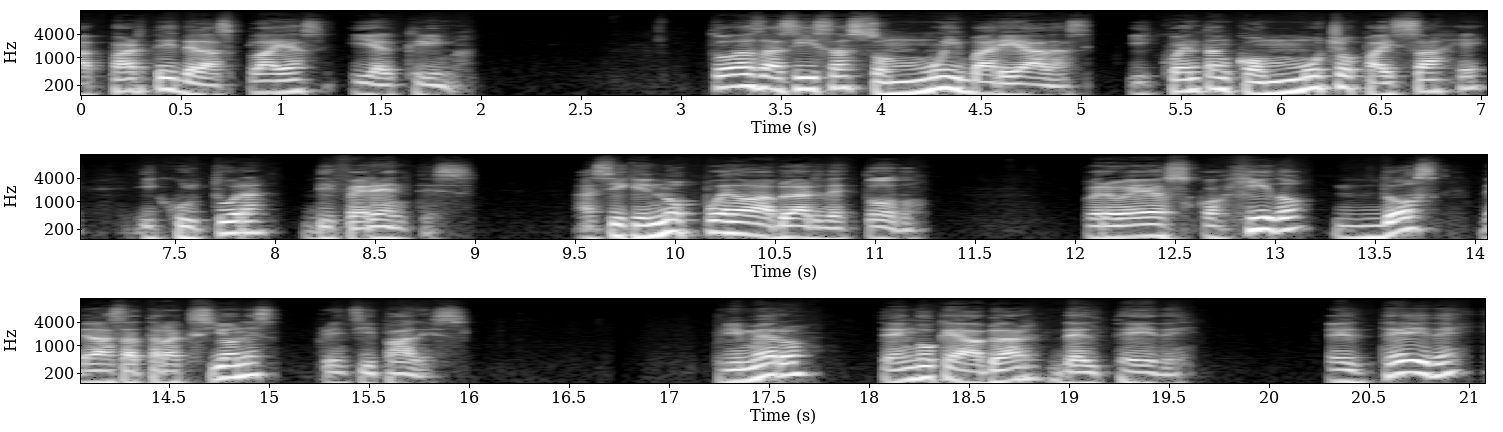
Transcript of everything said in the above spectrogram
aparte de las playas y el clima. Todas las islas son muy variadas y cuentan con mucho paisaje y cultura diferentes, así que no puedo hablar de todo, pero he escogido dos de las atracciones principales. Primero, tengo que hablar del Teide. El Teide,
